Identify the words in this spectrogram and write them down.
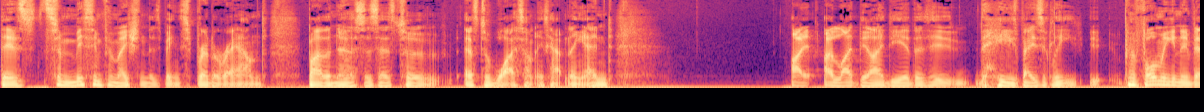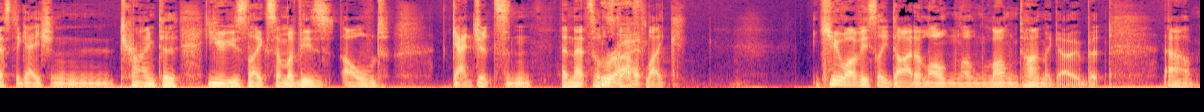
there's some misinformation that's been spread around by the nurses as to as to why something's happening, and I I like the idea that he, he's basically performing an investigation, trying to use like some of his old gadgets and and that sort of Right. stuff. Like Q obviously died a long, long, long time ago, but. Um,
